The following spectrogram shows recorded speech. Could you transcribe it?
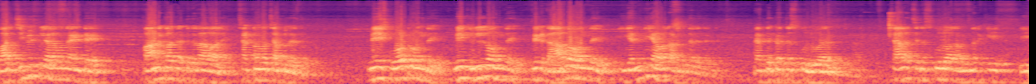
వారి జీవింపులు ఎలా ఉన్నాయంటే పాన్ కార్డు అట్టుకు రావాలి. చట్టంలో చెప్పలేదు. మీ కోటర్ ఉంది మీకు ఇల్లు ఉంది మీకు డాబా ఉంది ఇవన్నీ ఎవరు అడుగుతలేదండి. పెద్ద పెద్ద స్కూల్ వారు అడుగుతున్నారు. చాలా చిన్న స్కూల్ వాళ్ళందరికీ ఈ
